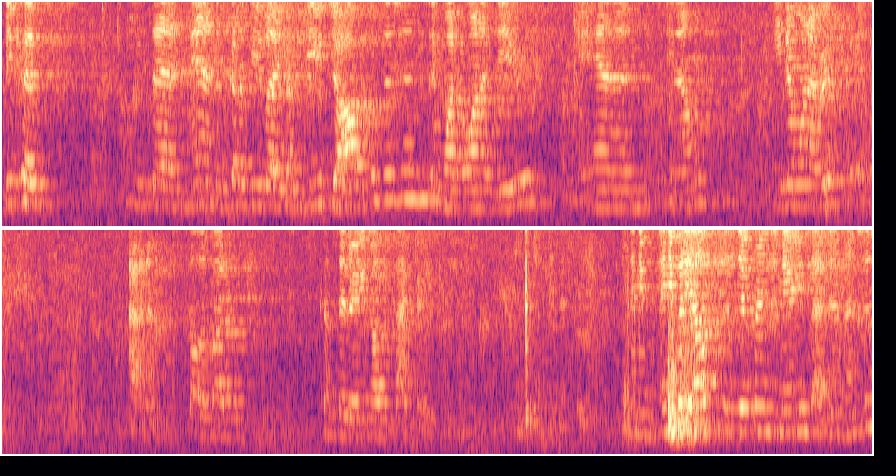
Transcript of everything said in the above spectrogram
because he said, man, there's gonna be like a few job positions in what I wanna do, and, you know, he didn't wanna risk it. I don't know, it's all about him considering all the factors. Any, anybody else with different engineering that I didn't mention?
